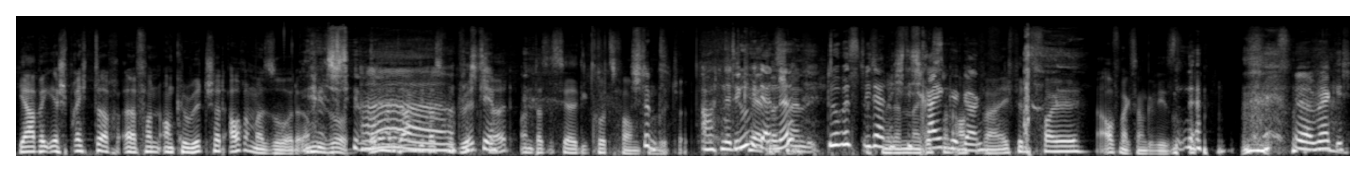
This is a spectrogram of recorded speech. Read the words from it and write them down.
ja, aber ihr sprecht doch äh, von Onkel Richard auch immer so oder irgendwie so. Stimmt. Irgendwann sagen die was Ah, mit verstehe. Richard und das ist ja die Kurzform Stimmt. von Richard. Ach, ne, du wieder, ne? Du bist wieder mir dann richtig gestern reingegangen. aufgefallen. Ich bin voll aufmerksam gewesen. Ja, merke ich.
